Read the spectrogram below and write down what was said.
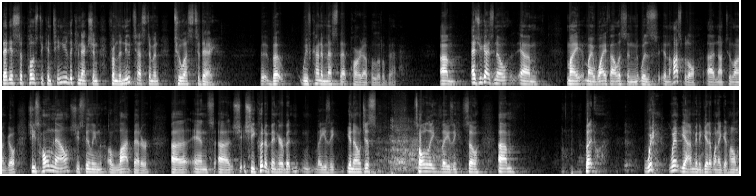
that is supposed to continue the connection from the New Testament to us today. Uh, but we've kind of messed that part up a little bit. Um, as you guys know, um, my, my wife Allison was in the hospital uh, not too long ago. She's home now. She's feeling a lot better. Uh, and uh, she, she could have been here, but lazy, you know, just totally lazy. So, um, but when, yeah, I'm going to get it when I get home.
